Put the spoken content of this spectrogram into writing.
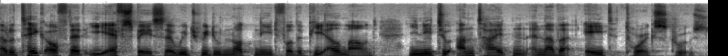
Now to take off that EF spacer, which we do not need for the PL mount, you need to untighten another 8 Torx screws.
